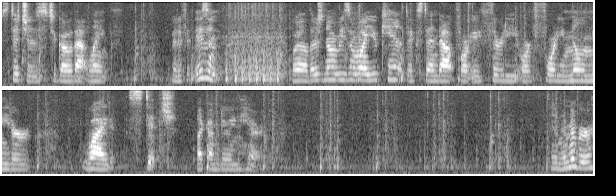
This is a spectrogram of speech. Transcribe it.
stitches to go that length. But if it isn't, well, there's no reason why you can't extend out for a 30 or 40 millimeter wide stitch like I'm doing here. And remember,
